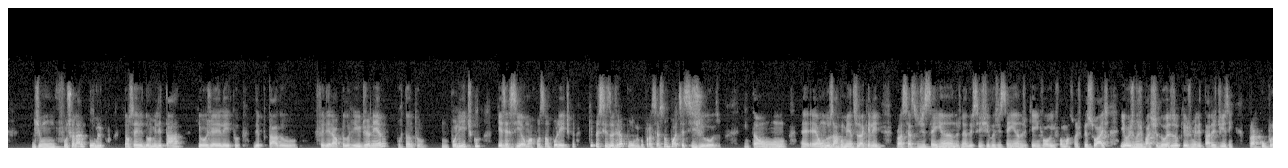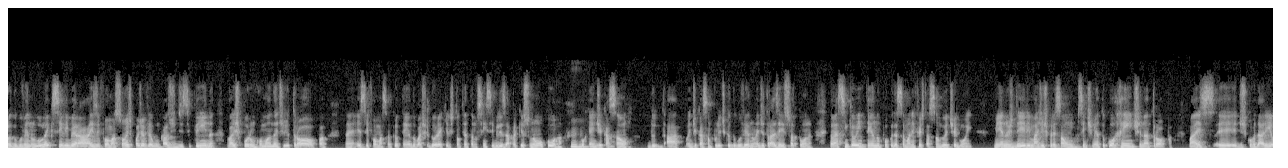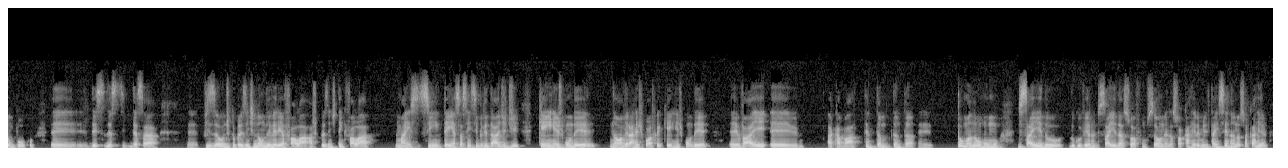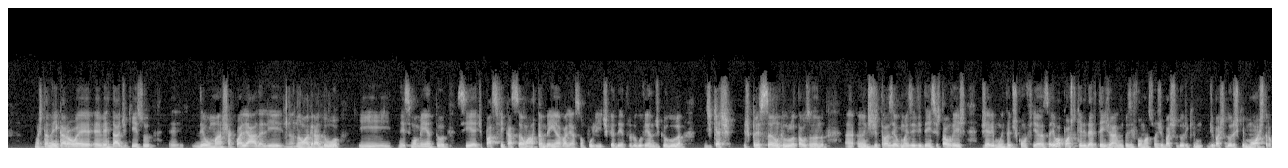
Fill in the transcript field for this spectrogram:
de um funcionário público, é um servidor militar, que hoje é eleito deputado federal pelo Rio de Janeiro, portanto, um político que exercia uma função política que precisa vir a público. O processo não pode ser sigiloso. Então, é, é, um dos argumentos daquele processo de 100 anos, né, dos sigilos de 100 anos, que envolve informações pessoais, e hoje nos bastidores o que os militares dizem para a cúpula do governo Lula é que se liberar as informações pode haver algum caso de disciplina, vai expor um comandante de tropa, né, essa informação que eu tenho do bastidor é que eles estão tentando sensibilizar para que isso não ocorra, uhum. porque a indicação do, a indicação política do governo é de trazer isso à tona. Então é assim que eu entendo um pouco dessa manifestação do Etchegoin. Menos dele, mais de expressar um sentimento corrente na tropa. Mas eh, discordaria um pouco eh, desse, desse, dessa eh, visão de que o presidente não deveria falar. Acho que o presidente tem que falar, mas sim tem essa sensibilidade de quem responder não haverá resposta, e quem responder eh, vai eh, acabar tentando, tentando é, tomando um rumo de sair do, do governo, de sair da sua função, né, da sua carreira militar, encerrando a sua carreira. Mas também, Carol, é, é verdade que isso é, deu uma chacoalhada ali, não, não, agradou, e nesse momento, se é de pacificação, há também a avaliação política dentro do governo de que o Lula, de que a expressão que o Lula está usando antes de trazer algumas evidências, talvez gere muita desconfiança. Eu aposto que ele deve ter já algumas informações de, bastidor que, de bastidores que mostram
